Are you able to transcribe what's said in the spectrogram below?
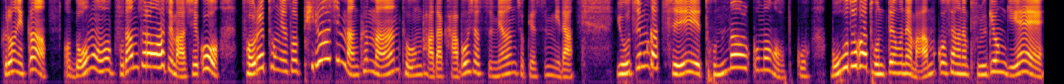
그러니까 어, 너무 부담스러워하지 마시고 저를 통해서 필요하신 만큼만 도움 받아 가보셨으면 좋겠습니다. 요즘 같이 돈 나올 구멍 없고 모두가 돈 때문에 마음고생하는 불경기에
